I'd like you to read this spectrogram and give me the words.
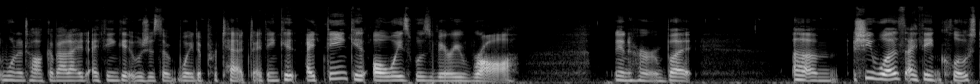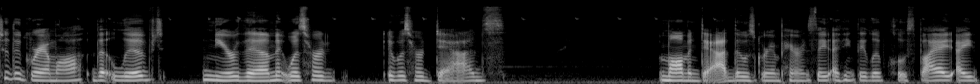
want to talk about it. I, I think it was just a way to protect. I think it I think it always was very raw in her, but um she was I think close to the grandma that lived near them. It was her it was her dad's mom and dad, those grandparents, they I think they live close by. I I,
